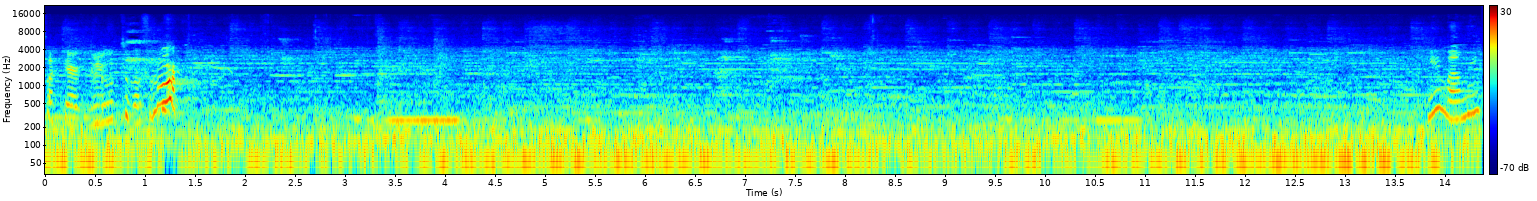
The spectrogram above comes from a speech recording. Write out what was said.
It's like they're glued to the floor. Here, mommy.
